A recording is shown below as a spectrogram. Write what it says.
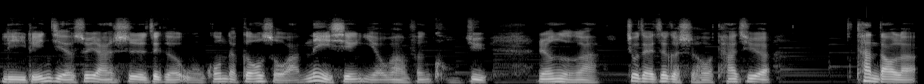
李连杰虽然是这个武功的高手啊，内心也万分恐惧。然而啊，就在这个时候，他却看到了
